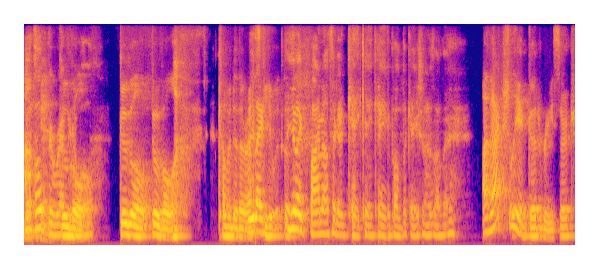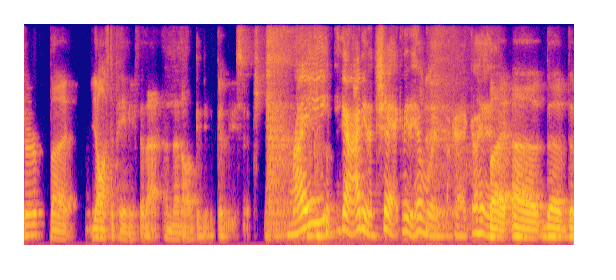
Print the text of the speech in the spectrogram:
I hope again, Google, Google, Google coming to the rescue you like, with You like find out it's like a KKK publication or something. I'm actually a good researcher, but y'all have to pay me for that, and then I'll give you the good research. right? Yeah, I need a check. I need an invoice. Okay, go ahead. But uh, the the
